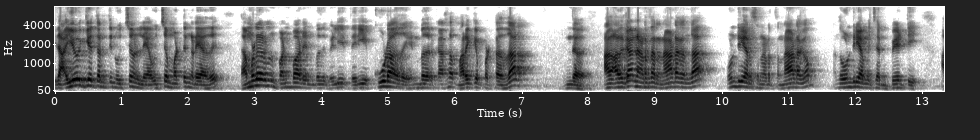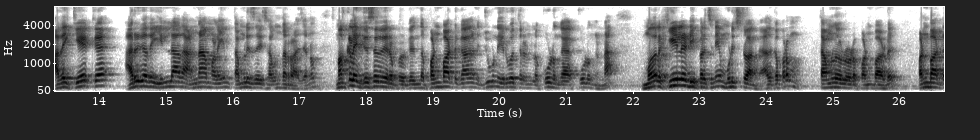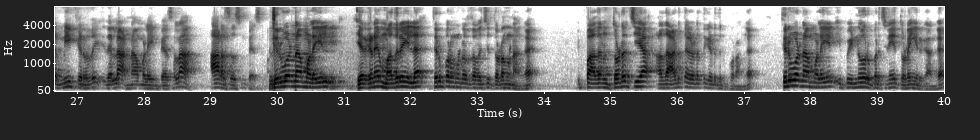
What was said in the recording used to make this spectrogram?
இது அயோக்கியத்தனத்தின் உச்சம் இல்லையா? உச்சம் மட்டும் கிடையாது. தமிழர்களின் பண்பாடு என்பது வெளியே தெரியக்கூடாது என்பதற்காக மறைக்கப்பட்டது தான் இந்த அதுக்காக நடத்துகிற நாடகம் தான் ஒன்றிய அரசு நடத்துகிற நாடகம் அந்த ஒன்றிய அமைச்சரின் பேட்டி. அதை கேட்க அருகதை இல்லாத அண்ணாமலையும் தமிழிசை சவுந்தரராஜனும் மக்களை திசை திருப்பதற்கு இந்த பண்பாட்டுக்காக ஜூன் இருபத்தி ரெண்டில் கூடுங்க கூடுங்கன்னா முதல்ல கீழடி பிரச்சனையை முடிச்சுட்டு வாங்க அதுக்கப்புறம் தமிழர்களோட பண்பாடு பண்பாட்டை மீக்கிறது இதெல்லாம் அண்ணாமலையும் பேசலாம் ஆர்எஸ்எஸும் பேசலாம். திருவண்ணாமலையில் ஏற்கனவே மதுரையில் திருப்பரங்குன்றத்தை வச்சு தொடங்கினாங்க. இப்போ அதன் தொடர்ச்சியாக அதை அடுத்த கட்டத்துக்கு எடுத்துகிட்டு போகிறாங்க திருவண்ணாமலையில் இப்போ இன்னொரு பிரச்சனையை தொடங்கியிருக்காங்க.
